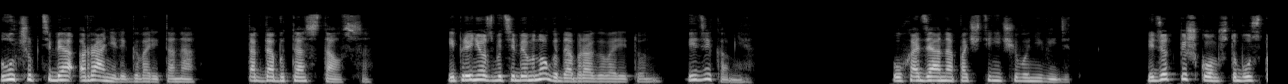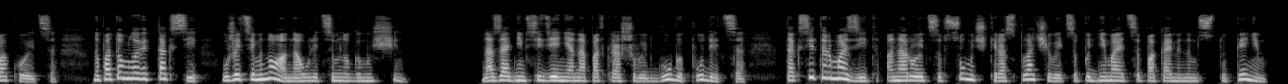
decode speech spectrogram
«Лучше б тебя ранили», — говорит она. «Тогда бы ты остался». «И принес бы тебе много добра», — говорит он. «Иди ко мне». Уходя, она почти ничего не видит. Идет пешком, чтобы успокоиться, но потом ловит такси. Уже темно, а на улице много мужчин. На заднем сиденье она подкрашивает губы, пудрится. Такси тормозит, она роется в сумочке, расплачивается, поднимается по каменным ступеням,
